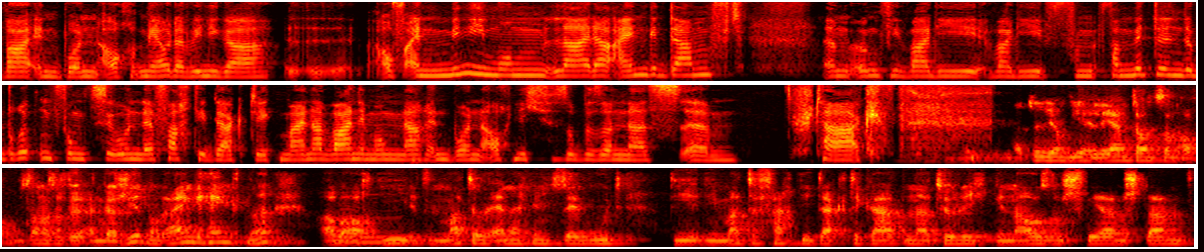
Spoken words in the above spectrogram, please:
war in Bonn auch mehr oder weniger äh, auf ein Minimum leider eingedampft. Ähm, irgendwie war die, war die vermittelnde Brückenfunktion der Fachdidaktik meiner Wahrnehmung nach in Bonn auch nicht so besonders ähm, stark. Natürlich haben die Erlernter uns dann auch besonders dafür engagiert und reingehängt, ne? aber mhm. auch die mhm. jetzt in Mathe erinnere ich mich sehr gut, die, die Mathe-Fachdidaktiker hatten natürlich genauso einen schweren Stand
